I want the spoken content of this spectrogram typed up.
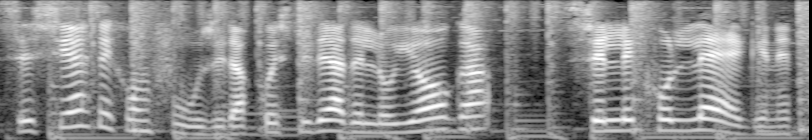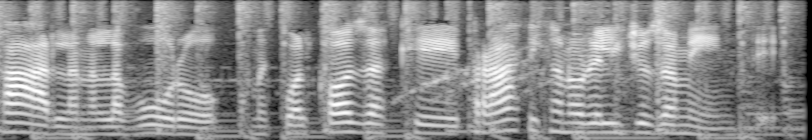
Se siete confusi da quest'idea dello yoga, se le colleghe ne parlano al lavoro come qualcosa che praticano religiosamente,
